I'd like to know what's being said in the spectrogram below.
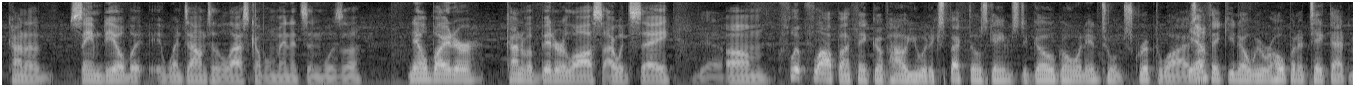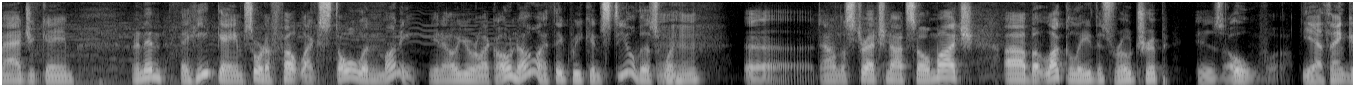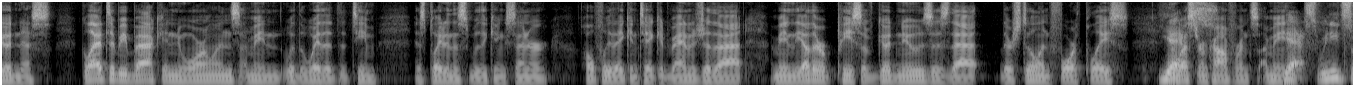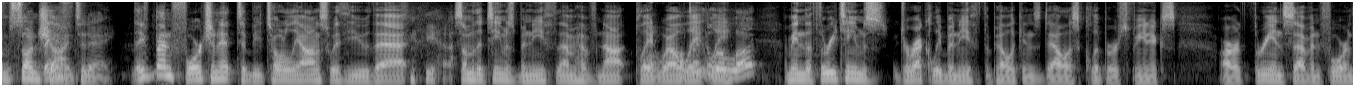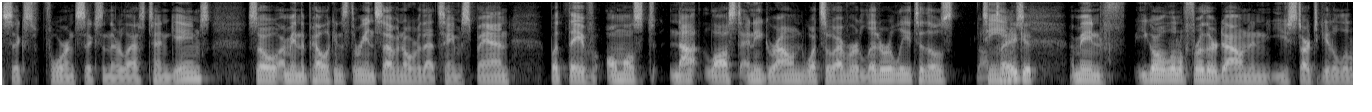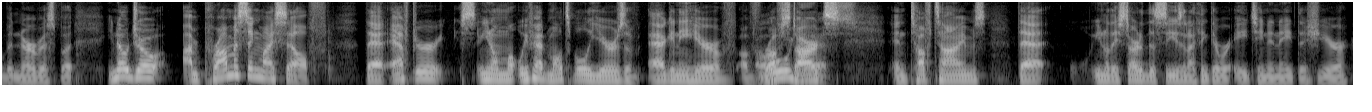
kind of same deal, but it went down to the last couple minutes and was a nail biter. Kind of a bitter loss, I would say. Yeah. Um, flip flop, I think, of how you would expect those games to go going into them script wise. Yeah. I think, you know, we were hoping to take that Magic game. And then the Heat game sort of felt like stolen money. You know, you were like, oh no, I think we can steal this one. Mm-hmm. Uh, down the stretch, not so much. Uh, but luckily, this road trip is over. Yeah, thank goodness. Glad to be back in New Orleans. I mean, with the way that the team has played in the Smoothie King Center, hopefully they can take advantage of that. I mean, the other piece of good news is that they're still in fourth place in the Western Conference. I mean, Yes, we need some sunshine today. they've been fortunate, to be totally honest with you, that Yeah. some of the teams beneath them have not played well I'll take a lately. I mean, the three teams directly beneath the Pelicans, Dallas, Clippers, Phoenix, are three and seven, four and six, four and six in their last ten games. So, I mean, the Pelicans three and seven over that same span, but they've almost not lost any ground whatsoever, literally, to those I'll teams. take it. I mean, f- you go a little further down and you start to get a little bit nervous. But you know, Joe, I'm promising myself that after you know we've had multiple years of agony here of, of oh, rough Oh, starts yes. and tough times that you know they started the season i think they were 18 and 8 this year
